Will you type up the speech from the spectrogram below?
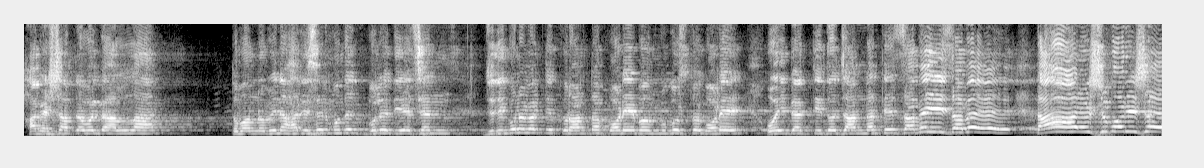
হাবের সাহেবটা বলবে, আল্লাহ, তোমার নবীনা হাদিসের মধ্যে বলে দিয়েছেন যদি কোনো ব্যক্তি কোরআনটা পড়ে এবং মুখস্থ করে, ওই ব্যক্তি তো জান্নাতে যাবেই যাবে। তার সুপারিশে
